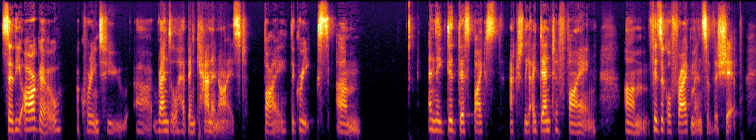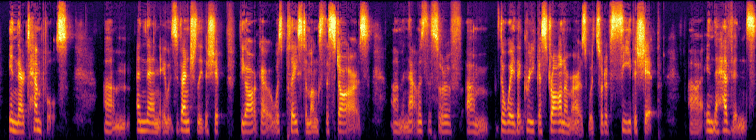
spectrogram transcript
So the Argo, according to uh, Rendell, had been canonized by the Greeks. Um, and they did this by actually identifying um, physical fragments of the ship in their temples. Um, and then it was eventually the ship, the Argo, was placed amongst the stars. Um, and that was the sort of um, the way that Greek astronomers would sort of see the ship uh, in the heavens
